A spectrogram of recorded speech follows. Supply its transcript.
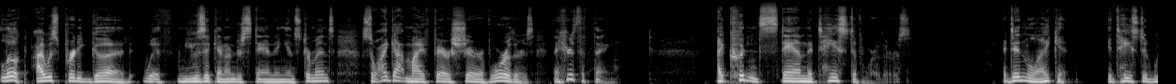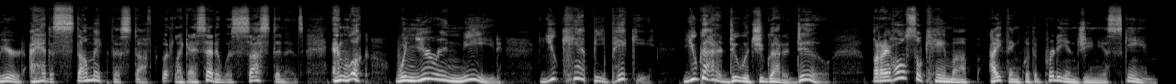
look, I was pretty good with music and understanding instruments. So I got my fair share of Werthers. Now, here's the thing I couldn't stand the taste of Werthers, I didn't like it. It tasted weird. I had to stomach this stuff. But like I said, it was sustenance. And look, when you're in need, you can't be picky you got to do what you got to do. But I also came up, I think, with a pretty ingenious scheme.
